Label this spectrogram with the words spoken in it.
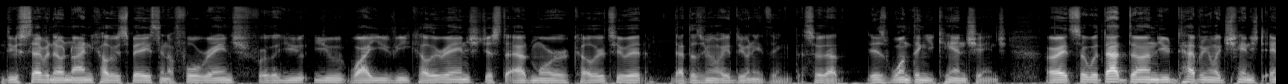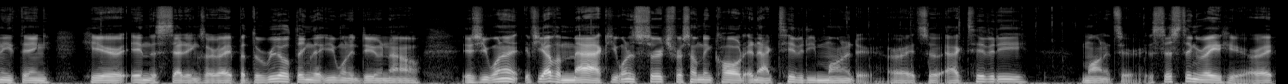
do 709 color space in a full range for the U, U, YUV color range just to add more color to it. That doesn't really do anything. So that is one thing you can change. All right, so with that done, you haven't really changed anything here in the settings, all right? But the real thing that you want to do now is you want to, if you have a Mac, you want to search for something called an activity monitor, all right? So activity monitor. It's this thing right here, all right?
